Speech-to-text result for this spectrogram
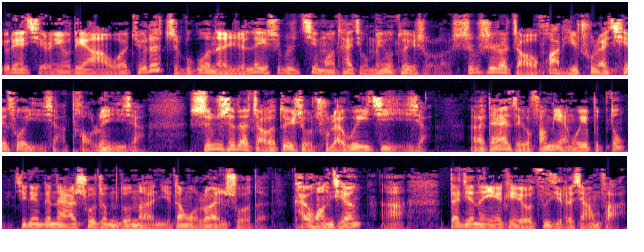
有点杞人忧天啊！我觉得，只不过呢，人类是不是寂寞太久没有对手了？时不时的找个话题出来切磋一下，讨论一下；时不时的找个对手出来危机一下。啊，大家这个方面我也不懂。今天跟大家说这么多呢，你当我乱说的，开黄腔啊！大家呢也可以有自己的想法。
